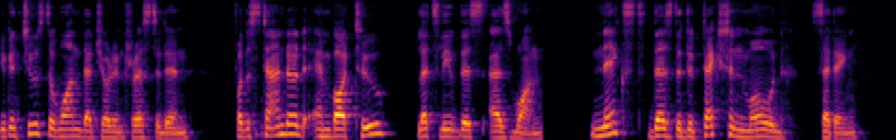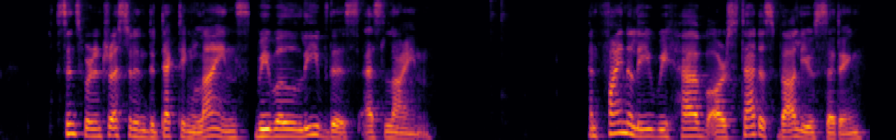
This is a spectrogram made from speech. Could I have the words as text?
you can choose the one that you're interested in. For the standard MBOT2, let's leave this as 1. Next, there's the detection mode setting. Since we're interested in detecting lines, we will leave this as line. And finally, we have our status value setting.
